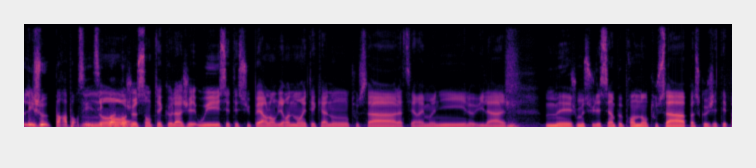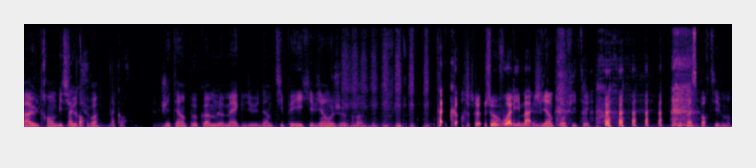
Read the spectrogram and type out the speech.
les jeux par rapport. C'est non, quoi? Non je sentais que là, j'ai... oui, c'était super, l'environnement était canon, tout ça, la cérémonie, le village. Mais je me suis laissé un peu prendre dans tout ça parce que j'étais pas ultra ambitieux, tu vois. D'accord. J'étais un peu comme le mec du- d'un petit pays qui vient au jeu, quoi. D'accord, je, je vois l'image. Bien profiter. Mais pas sportivement.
